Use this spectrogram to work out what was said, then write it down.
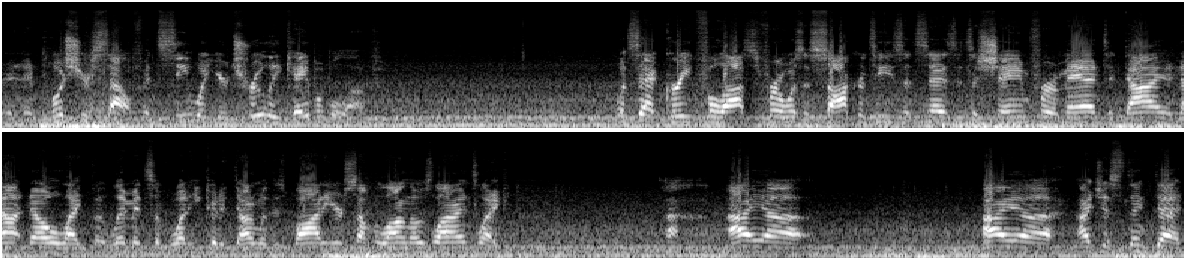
and push yourself and see what you're truly capable of? What's that Greek philosopher? Was it Socrates that says it's a shame for a man to die and not know like the limits of what he could have done with his body or something along those lines? Like, I, uh, I, uh, I just think that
